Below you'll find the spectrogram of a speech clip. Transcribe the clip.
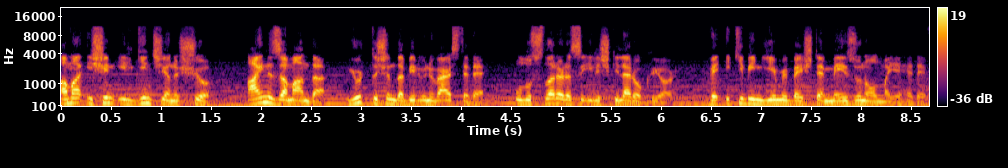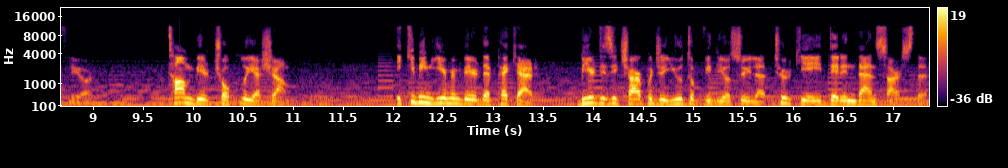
Ama işin ilginç yanı şu, aynı zamanda yurt dışında bir üniversitede uluslararası ilişkiler okuyor ve 2025'te mezun olmayı hedefliyor. Tam bir çoklu yaşam. 2021'de Peker, bir dizi çarpıcı YouTube videosuyla Türkiye'yi derinden sarstı.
